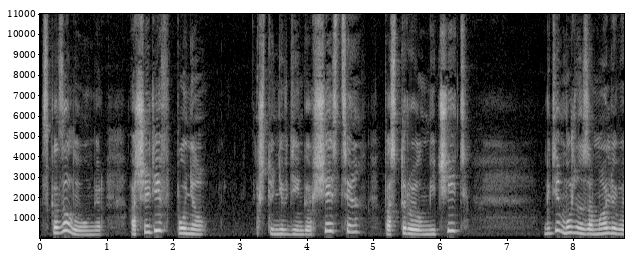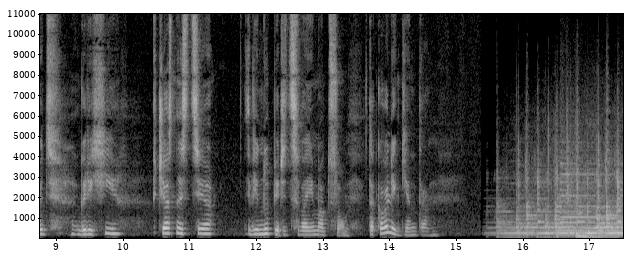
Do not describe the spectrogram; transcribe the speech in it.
Сказал и умер. А шериф понял, что не в деньгах счастье, построил мечеть, где можно замаливать грехи, в частности, вину перед своим отцом. Такова легенда. Это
